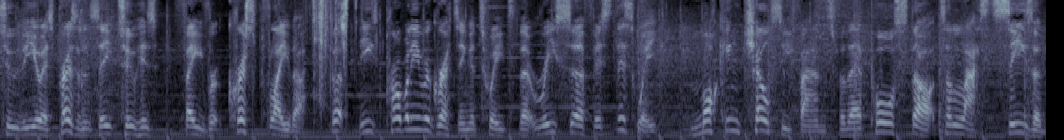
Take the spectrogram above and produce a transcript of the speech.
to the US presidency to his favourite crisp flavour. But he's probably regretting a tweet that resurfaced this week mocking Chelsea fans for their poor start to last season.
